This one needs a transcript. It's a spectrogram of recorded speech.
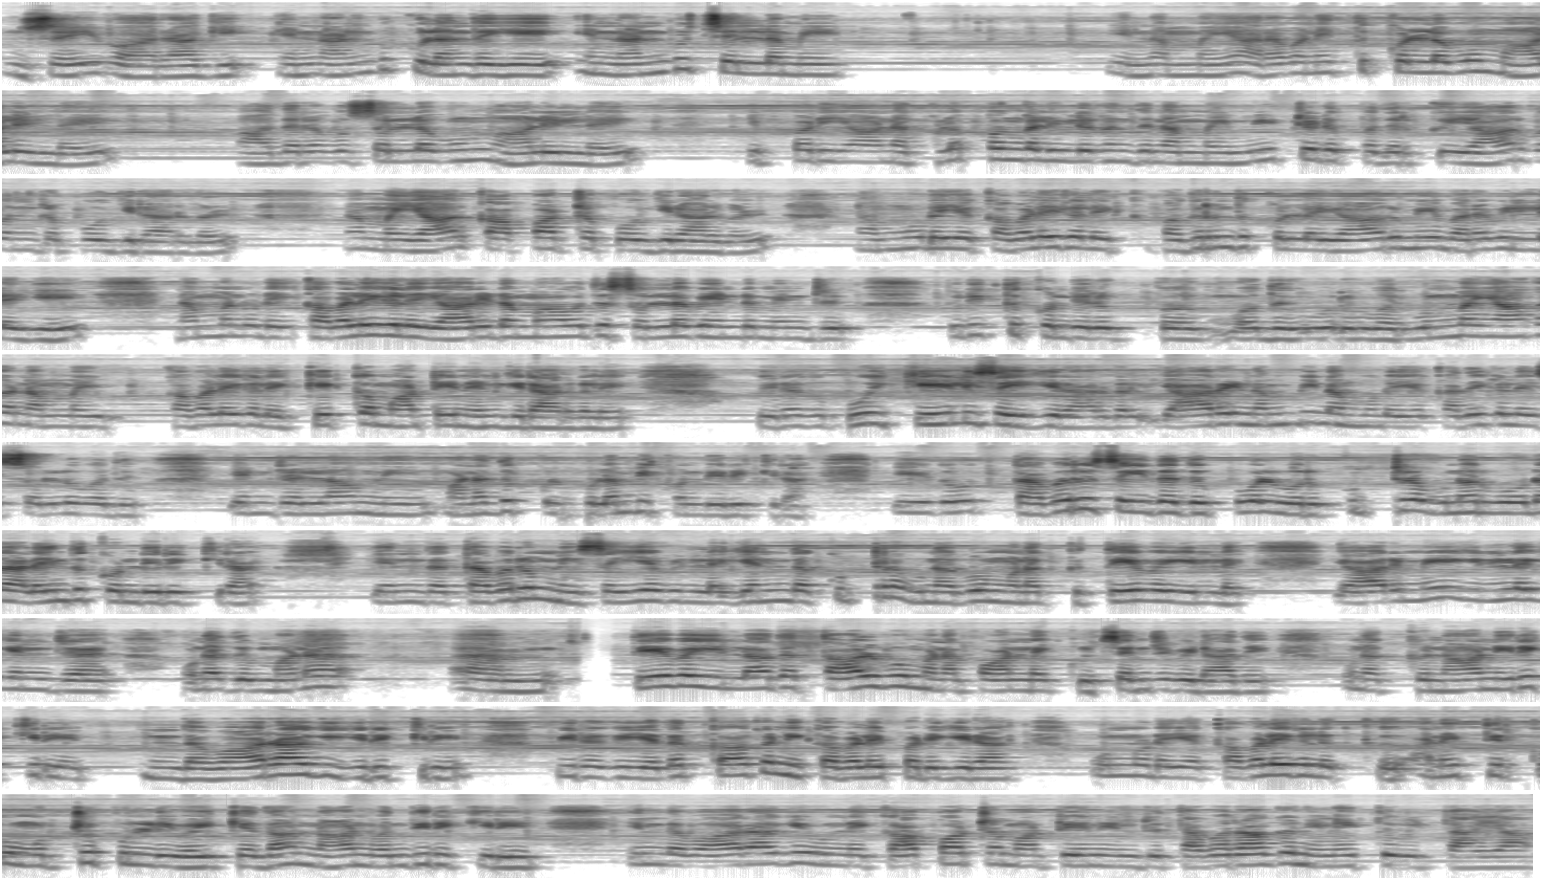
ஜெய் வாராகி என் அன்பு குழந்தையே என் அன்பு செல்லமே. என் நம்மை அரவணைத்து கொள்ளவும் ஆளில்லை ஆதரவு சொல்லவும் ஆளில்லை. இப்படியான குழப்பங்களிலிருந்து நம்மை மீட்டெடுப்பதற்கு யார் வந்து போகிறார்கள் நம்மை யார் காப்பாற்றப் போகிறார்கள்? நம்முடைய கவலைகளை பகிர்ந்து கொள்ள யாருமே வரவில்லையே. நம்மளுடைய கவலைகளை யாரிடமாவது சொல்ல வேண்டும் என்று துடித்து கொண்டிருக்கும் ஒருவர் உண்மையாக நம்மை கவலைகளை கேட்க மாட்டேன் என்கிறார்களே. பிறகு போய் கேலி செய்கிறார்கள். யாரை நம்பி நம்முடைய கதைகளை சொல்லுவது என்றெல்லாம் நீ மனதுக்குள் புலம்பிக் கொண்டிருக்கிறாய். ஏதோ தவறு செய்தது போல் ஒரு குற்ற உணர்வோடு அலைந்து கொண்டிருக்கிறாய். எந்த தவறும் நீ செய்யவில்லை. எந்த குற்ற உணர்வும் உனக்கு தேவையில்லை. யாருமே இல்லை என்ற உனது மன தேவையில்லாத தாழ்வு மனப்பான்மைக்குள் சென்று விடாதே. உனக்கு நான் இருக்கிறேன். இந்த வாராகி இருக்கிறேன். பிறகு எதற்காக நீ கவலைப்படுகிறாய்? உன்னுடைய கவலைகளுக்கு அனைத்திற்கும் முற்றுப்புள்ளி வைக்க தான் நான் வந்திருக்கிறேன். இந்த வாராகி உன்னை காப்பாற்ற மாட்டேன் என்று தவறாக நினைத்து விட்டாயா?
